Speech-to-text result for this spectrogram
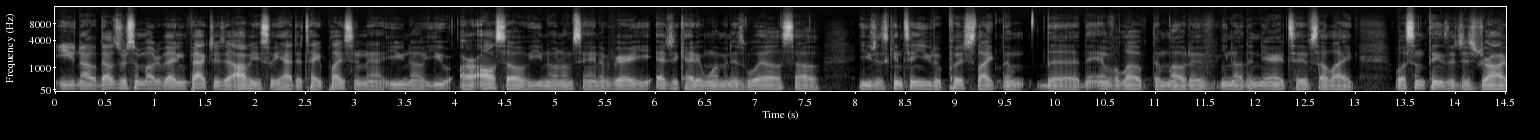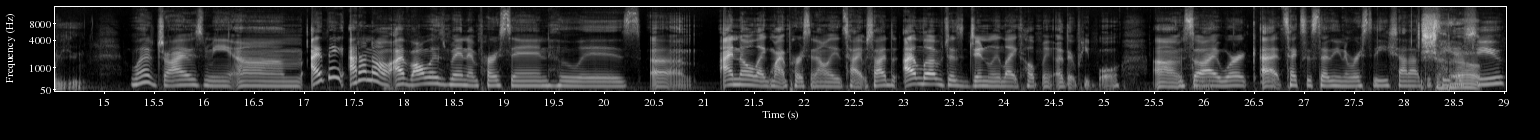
you know, those are some motivating factors that obviously had to take place in that. You know, you are also, you know what I'm saying, a very educated woman as well. So you just continue to push like the the the envelope, the motive, you know, the narrative. So like, what's some things that just drive you? What drives me? Um, I think I don't know. I've always been a person who is. Um, I know like my personality type, so I, I love just generally like helping other people. Um, so I work at Texas Southern University. Shout out to Shout out. TSU.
